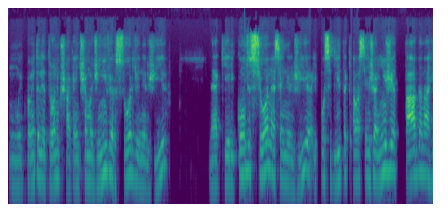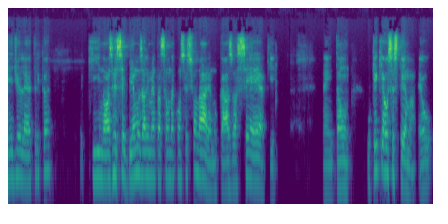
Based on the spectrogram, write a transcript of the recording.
um, equipamento eletrônico que a gente chama de inversor de energia, né, que ele condiciona essa energia e possibilita que ela seja injetada na rede elétrica que nós recebemos a alimentação da concessionária, no caso a CE aqui. Né, então, o que, é o sistema? É o,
